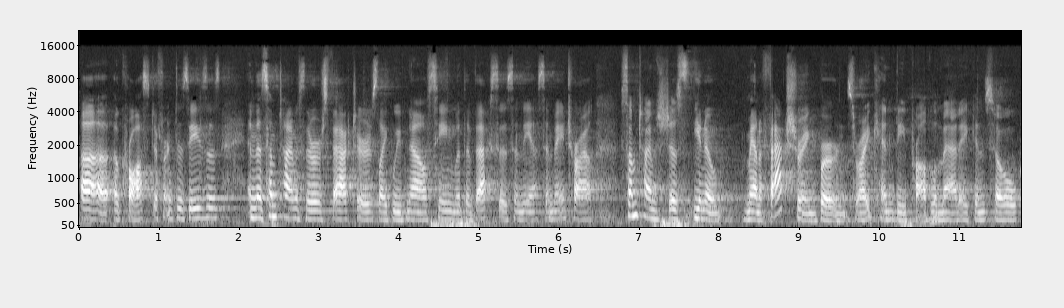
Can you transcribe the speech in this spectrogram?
uh, across different diseases. And then sometimes there's factors like we've now seen with the VEXs in the SMA trial. Sometimes just, you know, manufacturing burdens, right, can be problematic. And so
